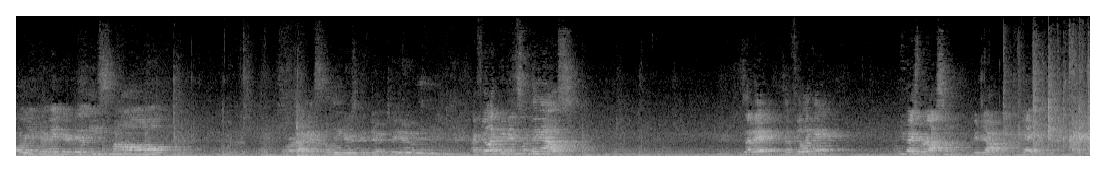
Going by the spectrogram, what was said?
or you can make it really small. Or I guess the leaders could 就这样练一下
